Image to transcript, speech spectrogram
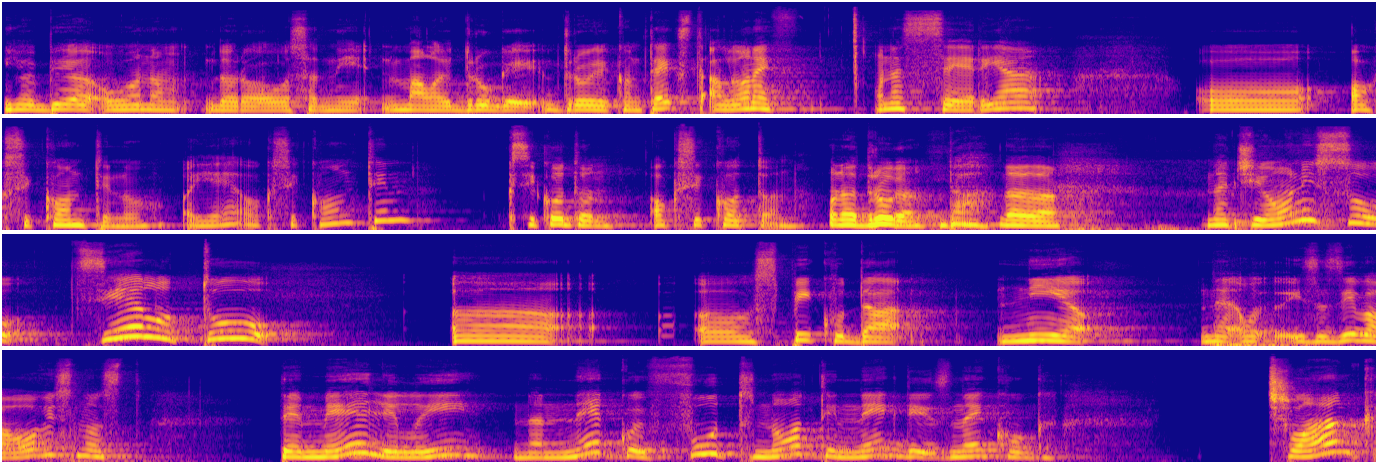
Joj, bio u onom, dobro, ovo sad nije, malo je drugi, drugi kontekst, ali onaj, ona serija o Oksikontinu. Je Oksikontin? Ksikoton, Oksikoton. ona druga. Da. Da, da. Znači, oni su cijelu tu uh, uh, spiku da nije, ne, izaziva ovisnost, temeljili na nekoj footnoti negdje iz nekog člank,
